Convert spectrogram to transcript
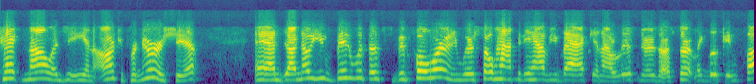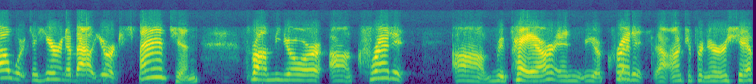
technology and entrepreneurship. And I know you've been with us before, and we're so happy to have you back. And our listeners are certainly looking forward to hearing about your expansion from your uh, credit uh, repair and your credit uh, entrepreneurship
